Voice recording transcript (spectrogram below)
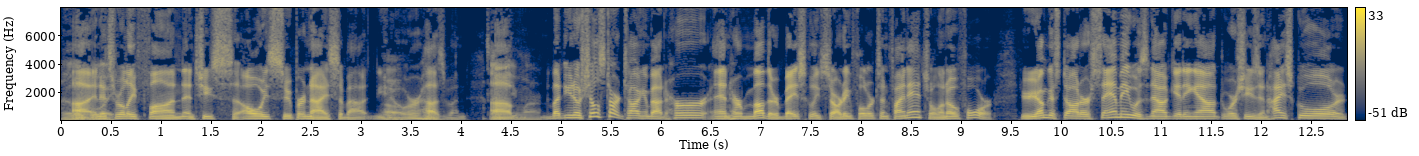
Oh, uh, and it's really fun. And she's always super nice about, you know, oh, her husband. Uh, you, but, you know, she'll start talking about her and her mother basically starting Fullerton Financial in 04. Your youngest daughter, Sammy, was now getting out where she's in high school or,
